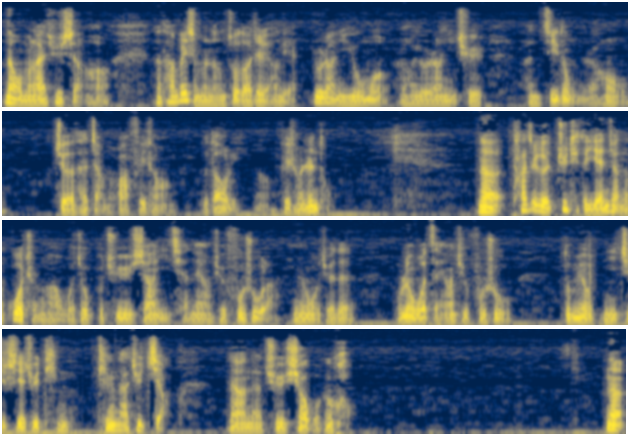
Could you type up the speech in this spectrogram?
那我们来去想哈，那他为什么能做到这两点？又让你幽默，然后又让你去很激动，然后觉得他讲的话非常有道理啊，非常认同。那他这个具体的演讲的过程哈，我就不去像以前那样去复述了，因为我觉得无论我怎样去复述，都没有你直接去听听他去讲。那样呢，去效果更好。那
